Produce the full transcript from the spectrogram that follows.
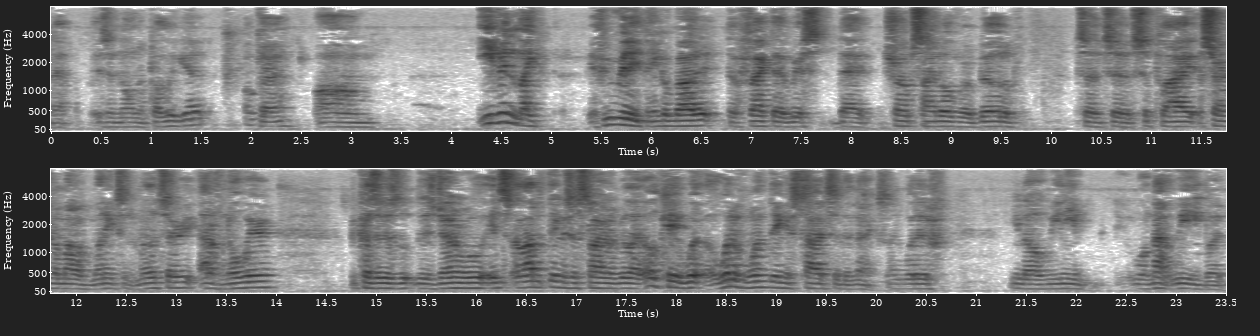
that, isn't known in public yet. okay, Um, even like if you really think about it, the fact that we're that Trump signed over a bill to, to to supply a certain amount of money to the military out of nowhere because of this this general, it's a lot of things are starting to be like, okay, what what if one thing is tied to the next? Like, what if you know we need well not we but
